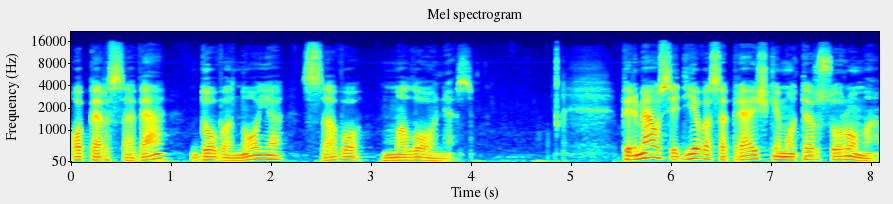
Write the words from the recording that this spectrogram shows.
o per save dovanoja savo malonės. Pirmiausia, Dievas apreiškė moters orumą.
